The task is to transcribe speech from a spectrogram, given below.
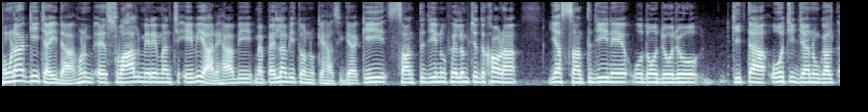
ਹੋਣਾ ਕੀ ਚਾਹੀਦਾ? ਹੁਣ ਸਵਾਲ ਮੇਰੇ ਮਨ 'ਚ ਇਹ ਵੀ ਆ ਰਿਹਾ ਵੀ ਮੈਂ ਪਹਿਲਾਂ ਵੀ ਤੁਹਾਨੂੰ ਕਿਹਾ ਸੀਗਾ ਕਿ ਸੰਤ ਜੀ ਨੂੰ ਫਿਲਮ 'ਚ ਦਿਖਾਉਣਾ ਜਾਂ ਸੰਤ ਜੀ ਨੇ ਉਦੋਂ ਜੋ ਜੋ ਕੀਤਾ, ਉਹ ਚੀਜ਼ਾਂ ਨੂੰ ਗਲਤ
